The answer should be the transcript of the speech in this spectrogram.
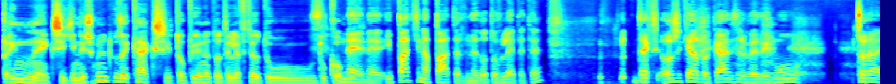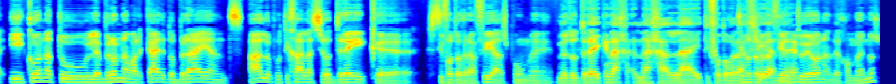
πριν ξεκινήσουμε είναι το 16, το οποίο είναι το τελευταίο του, του Κόμπι. Ναι, ναι. Υπάρχει ένα pattern εδώ, το βλέπετε. Εντάξει, όσο και να το κάνεις, ρε παιδί μου, Τώρα η εικόνα του Λεμπρόν να μαρκάρει τον Μπράιαντ, άλλο που τη χάλασε ο Ντρέικ ε, στη φωτογραφία, ας πούμε. Με τον Ντρέικ να, να χαλάει τη φωτογραφία. Τη φωτογραφία ναι. του αιώνα ενδεχομένως.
